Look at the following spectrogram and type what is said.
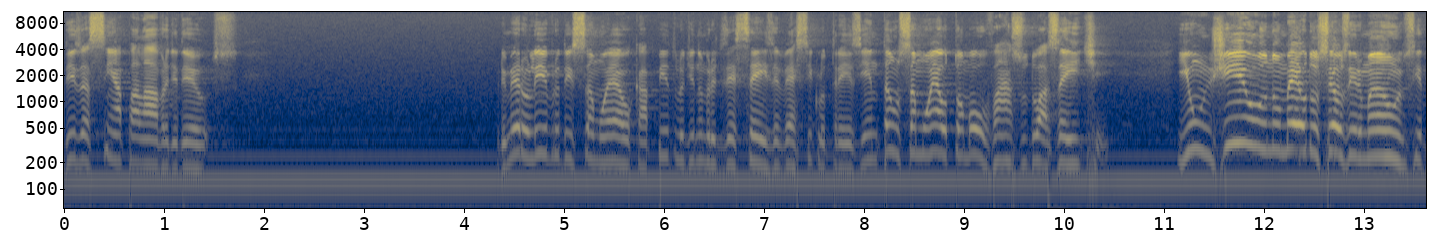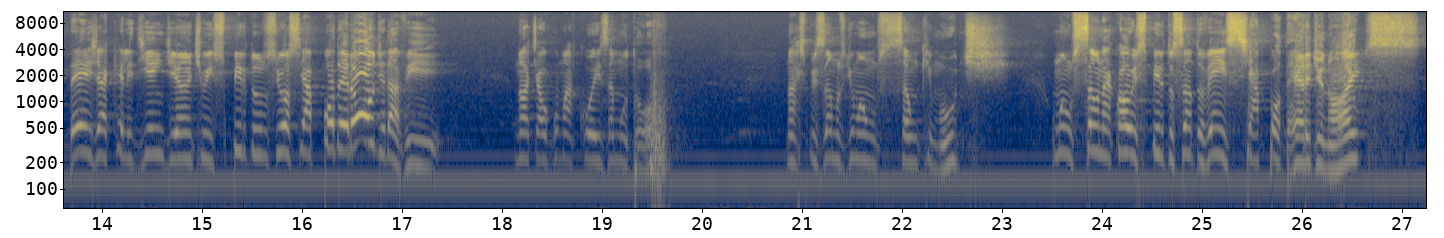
Diz assim a palavra de Deus. Primeiro livro de Samuel, capítulo de número 16 e versículo 13. Então Samuel tomou o vaso do azeite e ungiu no meio dos seus irmãos, e desde aquele dia em diante o Espírito do Senhor se apoderou de Davi. Note, alguma coisa mudou. Nós precisamos de uma unção que mude, uma unção na qual o Espírito Santo vem e se apodere de nós,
